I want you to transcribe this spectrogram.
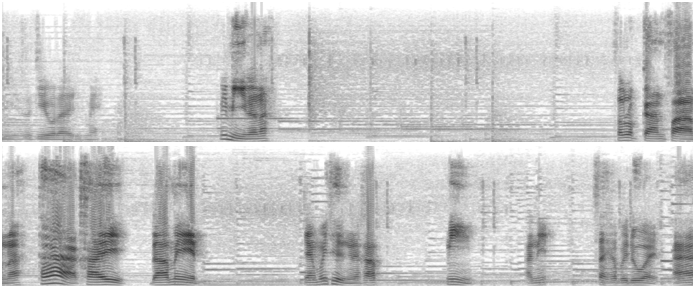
มีสกิลอะไรอีกไหม ไม่มีแล้วนะำหรับการฟาร์มนะ ถ้าใครดาเมจยังไม่ถึงนะครับ นี่ อันนี้ใส่เข้าไปด้วย อ่า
